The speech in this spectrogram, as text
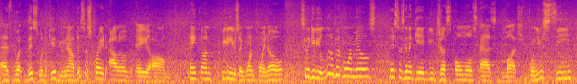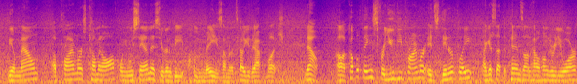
as what this would give you. Now, this is sprayed out of a um, paint gun. You can use a 1.0. It's gonna give you a little bit more mils. This is gonna give you just almost as much. When you see the amount of primers coming off, when you sand this, you're gonna be amazed. I'm gonna tell you that much. Now, a couple things for UV primer, it's dinner plate. I guess that depends on how hungry you are.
